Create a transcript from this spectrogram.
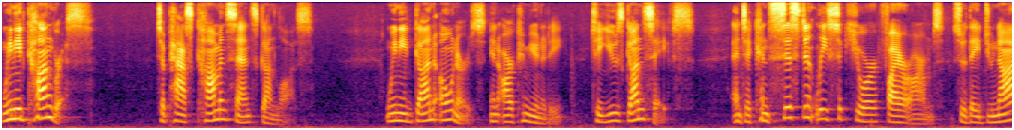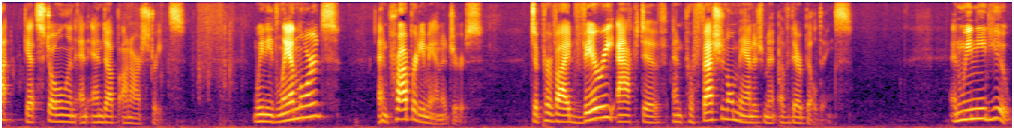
We need Congress to pass common sense gun laws. We need gun owners in our community to use gun safes and to consistently secure firearms so they do not get stolen and end up on our streets. We need landlords and property managers to provide very active and professional management of their buildings. And we need you,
